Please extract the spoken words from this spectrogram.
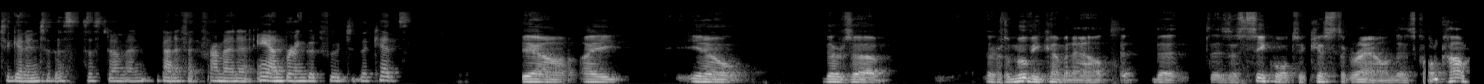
to get into this system and benefit from it and, and bring good food to the kids. Yeah i you know there's a there's a movie coming out that that is a sequel to kiss the ground that's called common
